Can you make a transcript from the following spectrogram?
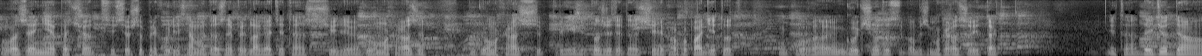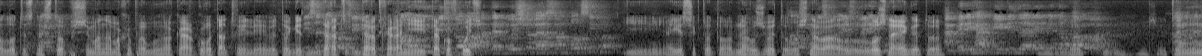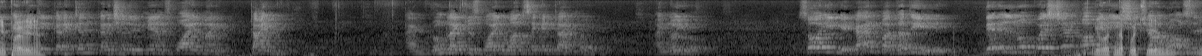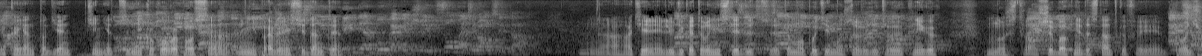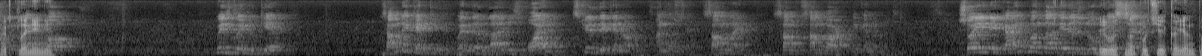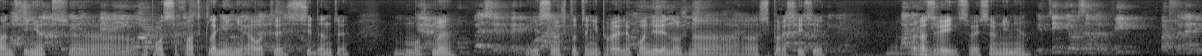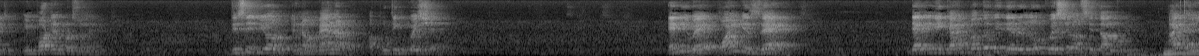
уважение, почет и все, что приходит нам, мы должны предлагать это Шили Гуру Махараджа. Гуру Махарадж предложит это Шили Прабхупаде, тот Гуру Кишвадасы Бабаджи Махараджа. И так это дойдет до лотосных стоп Шимана Махапрабху, Акар Гуру Татвы или в итоге Дарат, Дарадхарани и таков путь. И, а если кто-то обнаруживает у Вайшнава ложное эго, то это неправильно. И вот на пути Экаян Падьянти нет никакого вопроса неправильной сиданты. А, а те люди, которые не следуют этому пути, можно увидеть в их книгах множество ошибок, недостатков и прочих отклонений. И вот на пути Каян Панхи нет э, вопросов отклонения от Сиданты. Может мы, если мы что-то неправильно поняли, нужно э, спросить и развеять свои сомнения.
